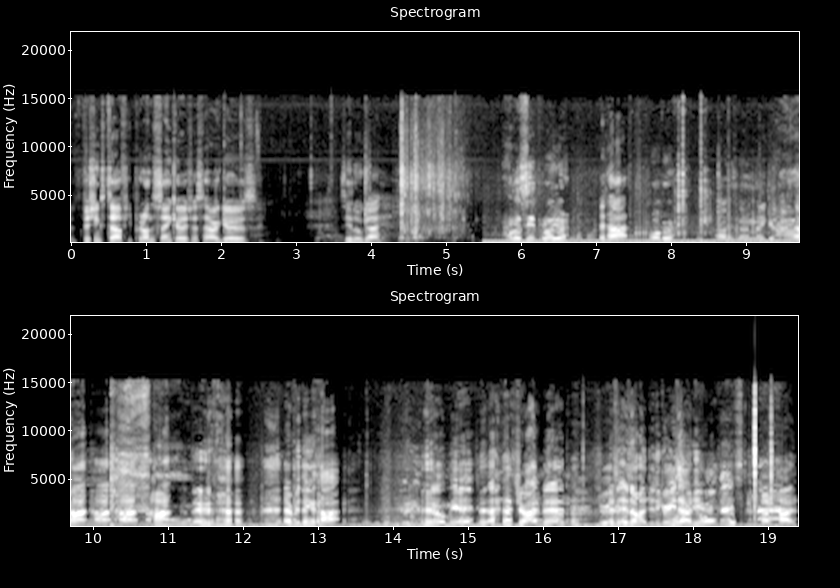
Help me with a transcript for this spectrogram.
if fishing's tough, you put on the Senko. It's just how it goes. See, you, little guy? Have a seat, Roger. It's hot. Robert. Oh, he's gonna make it. Hot, hot, hot, hot. Dude, everything is hot. You didn't tell me, eh? I tried, man. It's, it's 100 degrees Oh, out here. hold this? Alright,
